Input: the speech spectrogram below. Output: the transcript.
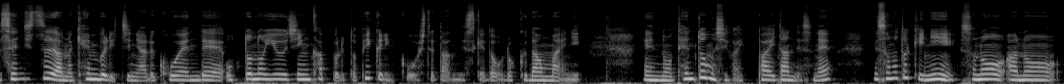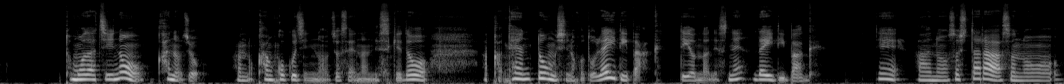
先日、あの、ケンブリッジにある公園で、夫の友人カップルとピクニックをしてたんですけど、ロックダウン前に。えの、テントウムシがいっぱいいたんですね。で、その時に、その、あの、友達の彼女、あの、韓国人の女性なんですけど、テントウムシのことをレイディバグって呼んだんですね。レイディバグ。で、あの、そしたら、その、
